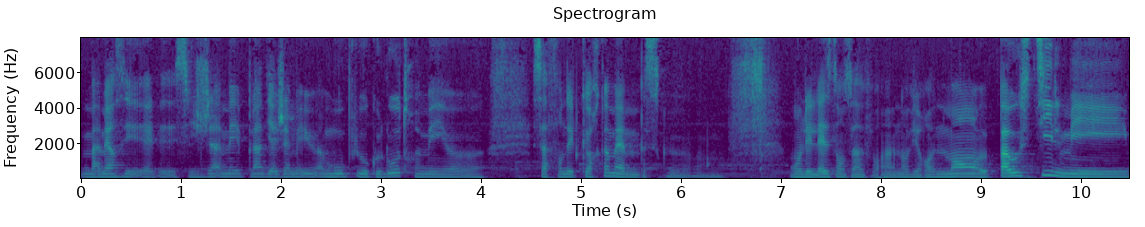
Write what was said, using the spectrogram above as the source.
ma mère, elle s'est jamais plainte, il n'y a jamais eu un mot plus haut que l'autre, mais euh, ça fondait le cœur quand même, parce que on les laisse dans un, environnement pas hostile, mais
